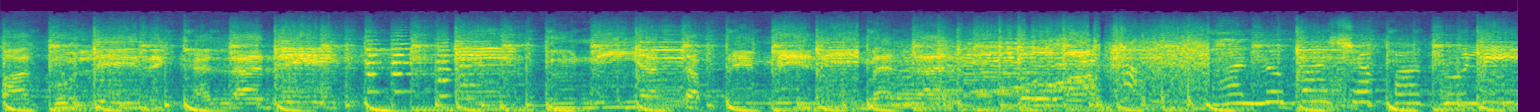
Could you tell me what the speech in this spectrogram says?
পাগলের খেলা রে দুনিয়াটা প্রেমেরই মেলা রে ভালোবাসা পাগলের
